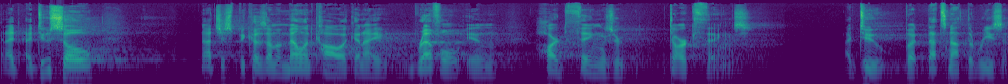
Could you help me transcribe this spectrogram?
And I, I do so not just because I'm a melancholic and I revel in hard things or dark things. I do, but that's not the reason.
